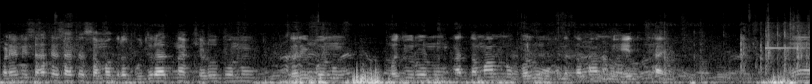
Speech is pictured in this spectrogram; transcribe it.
પણ એની સાથે સાથે સમગ્ર ગુજરાતના ખેડૂતોનું, ગરીબોનું, મજૂરોનું, આ તમામનું ભલું અને તમામનું હિત થાય. હું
